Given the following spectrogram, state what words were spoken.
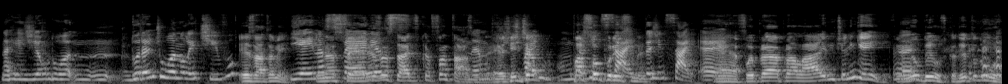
na região do an- durante o ano letivo. Exatamente. E aí nas férias, a cidade fica fantasma. Né? Né? E a gente, vai, já passou gente por sai, isso, né? Muita gente sai. É. É, foi pra, pra lá e não tinha ninguém. Falei, Meu Deus, cadê todo mundo?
